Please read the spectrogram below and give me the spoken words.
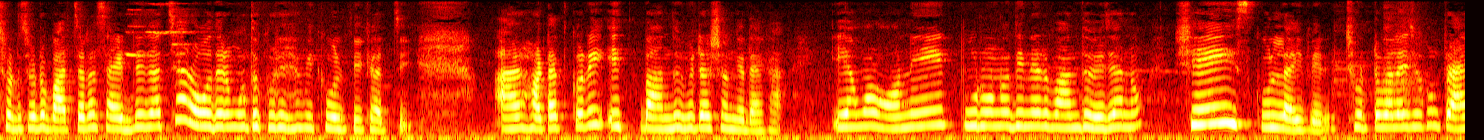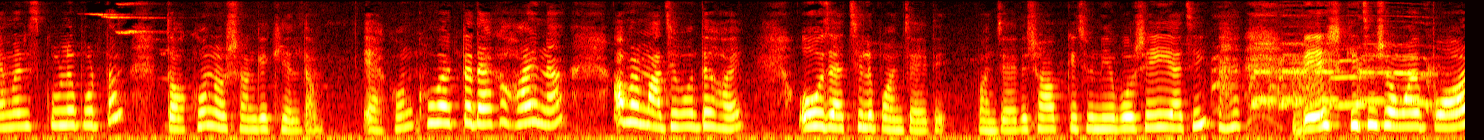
ছোট ছোট বাচ্চারা সাইড দিয়ে যাচ্ছে আর ওদের মতো করে আমি কুলপি খাচ্ছি। আর হঠাৎ করেই এই বান্ধবীটার সঙ্গে দেখা। এ আমার অনেক পুরনো দিনের বান্ধবী, জানো? সেই স্কুল লাইফের ছোট্টবেলায় যখন প্রাইমারি স্কুলে পড়তাম, তখন ওর সঙ্গে খেলতাম। এখন খুব একটা দেখা হয় না, আবার মাঝে মধ্যে হয়। ও যাচ্ছিল পঞ্চায়েতে পঞ্চায়েতে সব কিছু নিয়ে বসেই আছি। বেশ কিছু সময় পর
